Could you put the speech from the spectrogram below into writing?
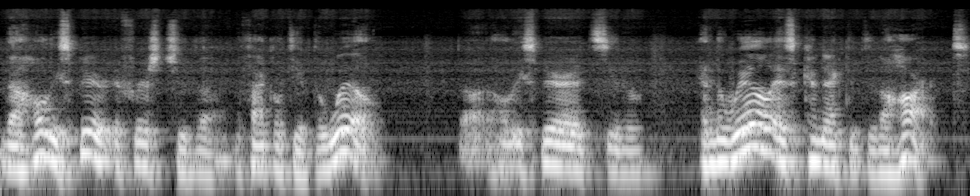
the Holy Spirit refers to the, the faculty of the will. The Holy Spirit's, you know, and the will is connected to the heart.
